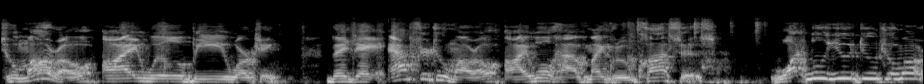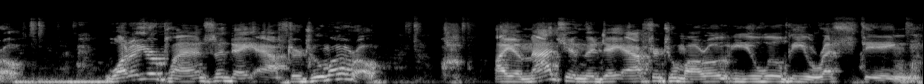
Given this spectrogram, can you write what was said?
Tomorrow I will be working. The day after tomorrow I will have my group classes. What will you do tomorrow? What are your plans the day after tomorrow? I imagine the day after tomorrow you will be resting.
